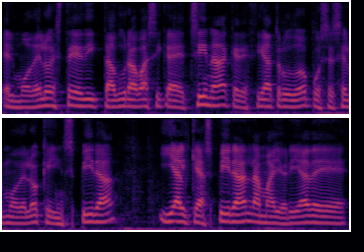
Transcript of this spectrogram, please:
el modelo este de dictadura básica de China, que decía Trudeau, pues es el modelo que inspira y al que aspiran la mayoría de,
